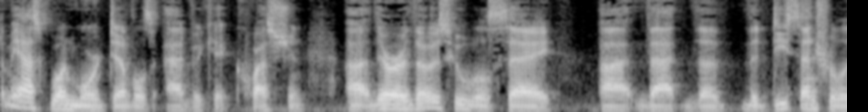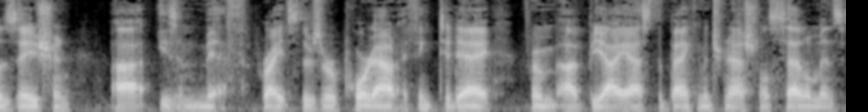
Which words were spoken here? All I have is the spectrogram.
Let me ask one more devil's advocate question. Uh, there are those who will say uh, that the the decentralization uh, is a myth, right? So there's a report out, I think today, from uh, BIS, the Bank of International Settlements,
